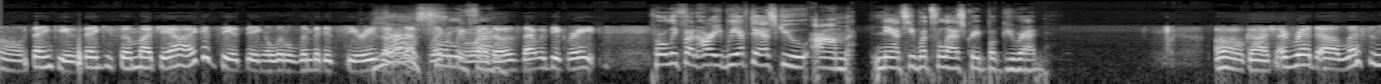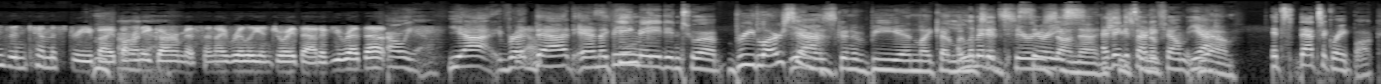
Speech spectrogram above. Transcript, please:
Oh, thank you, thank you so much. Yeah, I could see it being a little limited series Yes, on Netflix totally and one fun. of those. That would be great. Totally fun. All right, we have to ask you, um, Nancy, what's the last great book you read? Oh gosh, I read uh, Lessons in Chemistry by Oh, Bonnie yeah. Garmus, and I really enjoyed that. Have you read that? Oh yeah, Yeah, I read Yeah. that, and I being think made into a Brie Larson Yeah. is going to be in like a a limited, limited series, on that. I think it's already gonna- filmed. Yeah. it's that's a great book.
